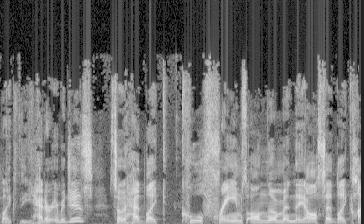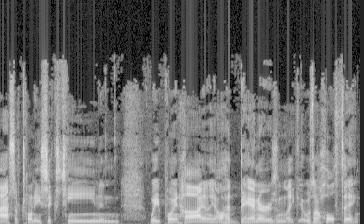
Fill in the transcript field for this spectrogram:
like the header images. So it had like cool frames on them, and they all said like class of 2016 and Waypoint High, and they all had banners, and like it was a whole thing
